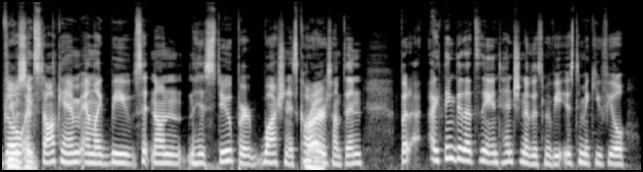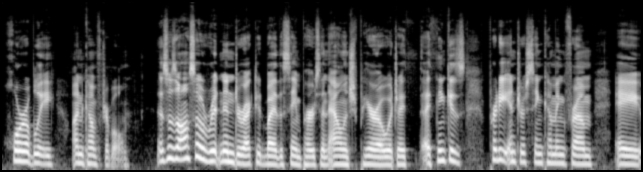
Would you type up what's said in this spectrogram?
go and stalk him and like be sitting on his stoop or washing his car or something. But I think that that's the intention of this movie is to make you feel horribly uncomfortable. This was also written and directed by the same person, Alan Shapiro, which I I think is pretty interesting coming from a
